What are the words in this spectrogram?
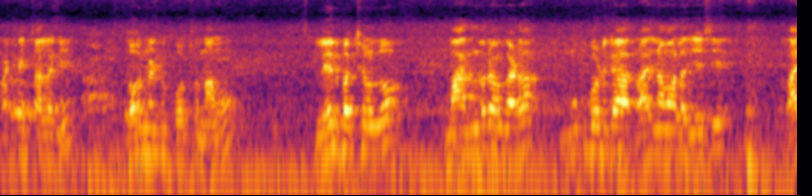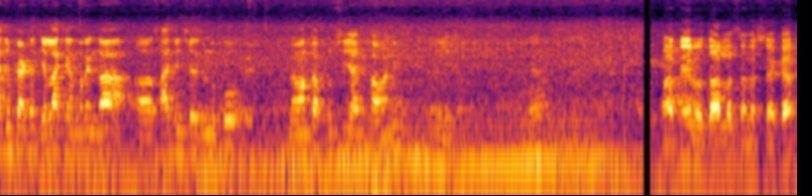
ప్రకటించాలని గవర్నమెంట్ కోరుతున్నాము లేని పక్షంలో మా అందరం కూడా ముక్కుబొడిగా రాజీనామాలు చేసి రాజంపేట జిల్లా కేంద్రంగా సాధించేందుకు మేమంతా కృషి చేస్తామని తెలియజేస్తాం. నా పేరు దార్ల చంద్రశేఖర్.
